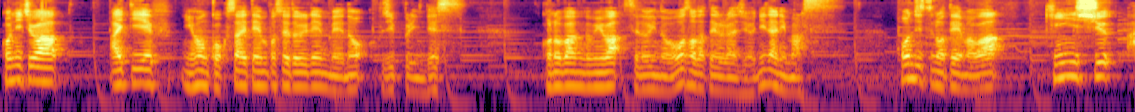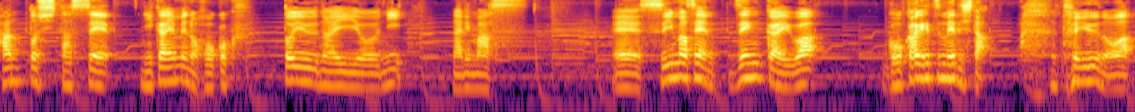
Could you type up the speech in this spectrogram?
こんにちは。ITF 日本国際店舗セドリ連盟のフジップリンです。この番組はセドリ脳を育てるラジオになります。本日のテーマは、禁酒半年達成2回目の報告という内容になります。えーすいません。前回は5ヶ月目でした。というのは、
